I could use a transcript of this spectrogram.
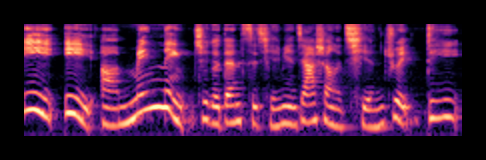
意义啊，meaning 这个单词前面加上了前缀 de。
